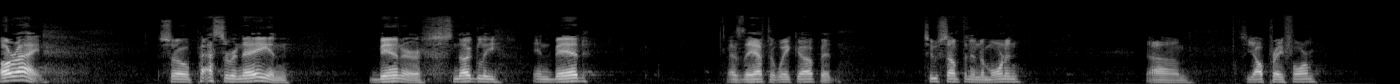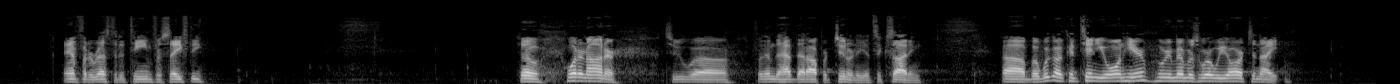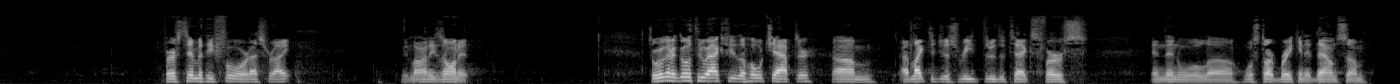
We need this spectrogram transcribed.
All right. So Pastor Renee and Ben are snugly in bed as they have to wake up at two something in the morning. Um, so y'all pray for them and for the rest of the team for safety. So what an honor to uh, for them to have that opportunity. It's exciting. Uh, but we're going to continue on here. Who remembers where we are tonight? First Timothy four. That's right. Ilani's on it. So we're going to go through actually the whole chapter. Um, I'd like to just read through the text first, and then we'll uh, we'll start breaking it down some.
